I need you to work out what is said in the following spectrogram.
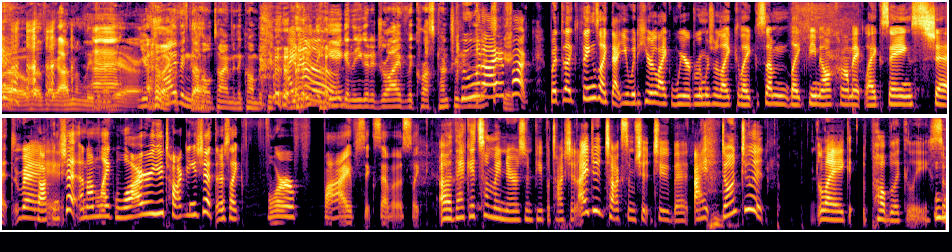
drove. I was like, I'm leaving Uh, it here. You're Like, driving the let's whole time in the competition. I You do know. the gig, and then you got to drive the cross country. to Who the would I next have gig. fucked? But like things like that, you would hear like weird rumors or like like some like female comic like saying shit, Right. talking shit, and I'm like, why are you talking shit? There's like four five, six of us. Like, Oh, that gets on my nerves when people talk shit. I do talk some shit too, but I don't do it like publicly so much.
